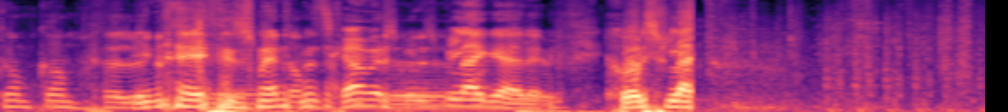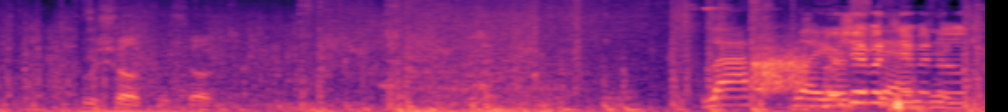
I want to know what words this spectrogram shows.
Come, come. Uh, let's, Είμαι uh, εθισμένος come με τις to κάμερες the χωρίς πλάκα, ρε. bunker. Χωρίς πλάκα. Two shot, two shot. Last player Heaven, heaven standing. out.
